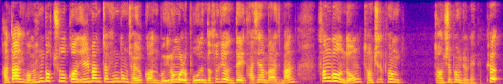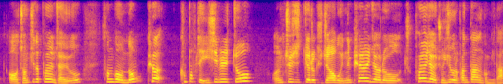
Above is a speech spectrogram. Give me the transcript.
간단하게 보면 행복추구권, 일반적 행동자유권, 뭐 이런 걸로 보호된다 속였는데, 다시 한번 말하지만, 선거운동, 정치적 포용, 정치적 표현 자유, 표, 어, 정치적 표현 자유, 선거운동, 표, 헌법 제 21조 언출직결을 규정하고 있는 표현 자유로 표현 자유 중심으로 판단하는 겁니다.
